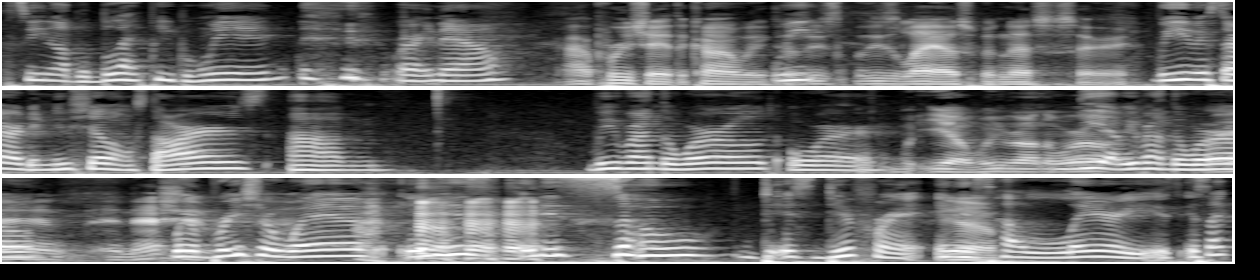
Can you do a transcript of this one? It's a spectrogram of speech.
seeing all the black people win right now. I appreciate the comedy because these these laughs were necessary. We even started a new show on Starz. Um, we run the world, or Yeah, we run the world. yeah, we run the world. Man, and that With shit. Webb, it is it is so it's different it's Yeah. hilarious. It's like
